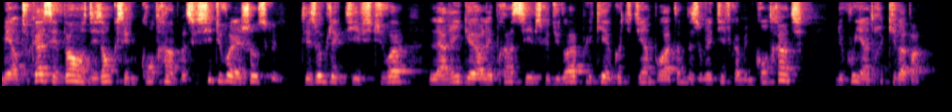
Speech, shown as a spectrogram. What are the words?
Mais en tout cas, c'est pas en se disant que c'est une contrainte, parce que si tu vois les choses, tes objectifs, si tu vois la rigueur, les principes, ce que tu dois appliquer au quotidien pour atteindre tes objectifs comme une contrainte, du coup, il y a un truc qui va pas.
